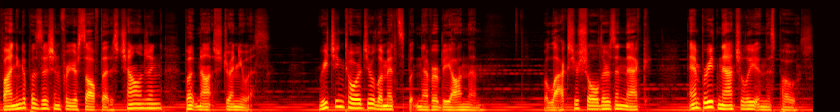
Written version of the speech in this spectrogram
Finding a position for yourself that is challenging but not strenuous. Reaching towards your limits but never beyond them. Relax your shoulders and neck and breathe naturally in this pose.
